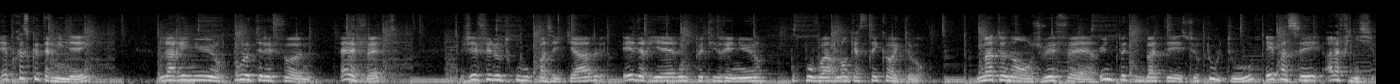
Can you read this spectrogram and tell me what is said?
Est presque terminée. La rainure pour le téléphone, elle est faite. J'ai fait le trou pour passer le câble et derrière une petite rainure pour pouvoir l'encastrer correctement. Maintenant, je vais faire une petite battée sur tout le tour et passer à la finition.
